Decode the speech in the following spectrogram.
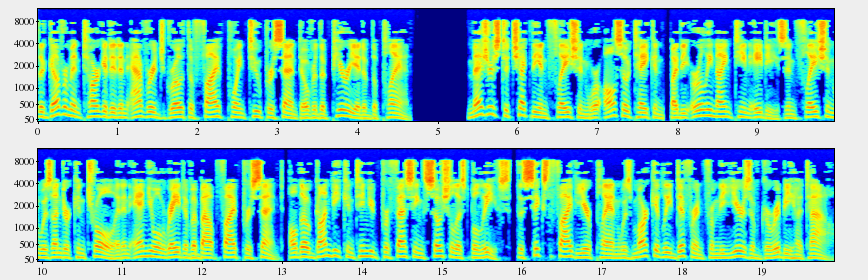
The government targeted an average growth of 5.2% over the period of the plan. Measures to check the inflation were also taken. By the early 1980s, inflation was under control at an annual rate of about 5%. Although Gandhi continued professing socialist beliefs, the sixth five year plan was markedly different from the years of Garibi Hatao.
